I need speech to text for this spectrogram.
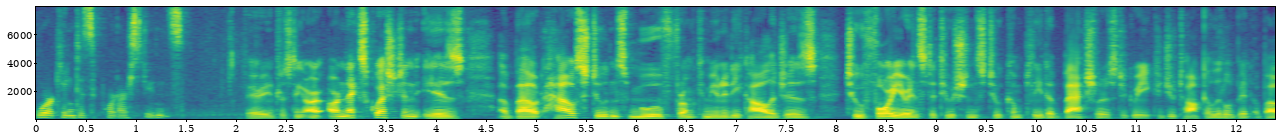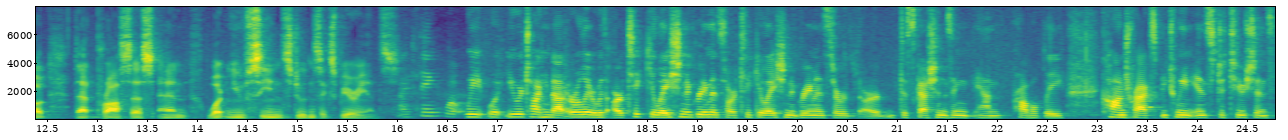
working to support our students. Very interesting. Our, our next question is about how students move from community colleges to four-year institutions to complete a bachelor's degree. Could you talk a little bit about that process and what you've seen students experience? I think what, we, what you were talking about earlier with articulation agreements, articulation agreements are, are discussions and, and probably contracts between institutions.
